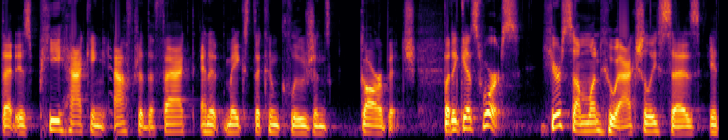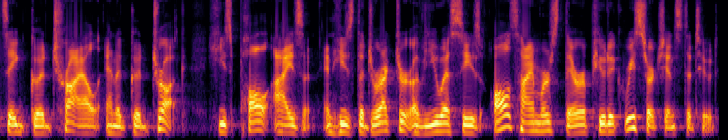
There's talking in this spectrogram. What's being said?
That is p hacking after the fact, and it makes the conclusions garbage. But it gets worse. Here's someone who actually says it's a good trial and a good drug. He's Paul Aisen, and he's the director of USC's Alzheimer's Therapeutic Research Institute.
